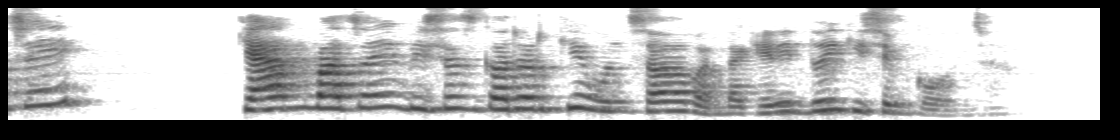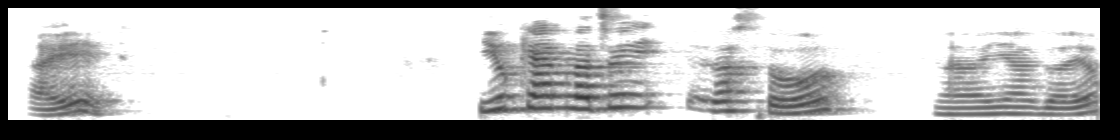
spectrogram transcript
चाहिँ क्यानभा चाहिँ विशेष गरेर के हुन्छ भन्दाखेरि दुई किसिमको हुन्छ है? यो क्यानभा चाहिँ जस्तो हो? यहाँ गयो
